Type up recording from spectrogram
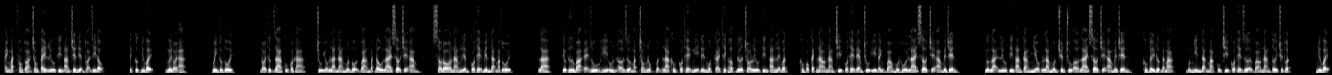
ánh mắt phong tỏa trong tay lưu tín an trên điện thoại di động. Tích cực như vậy, ngươi nói à? Bình thường thôi. Đói thực ra cũng còn khá chủ yếu là nàng muốn vội vàng bắt đầu lai、like、sở trệ ảm, sau đó nàng liền có thể biên đạn mặt rồi. Là, tiểu thư bà ẹ rủ hi un ở rửa mặt trong lúc vẫn là không có thể nghĩ đến một cái thích hợp đưa cho lưu tín an lễ vật, không có cách nào nàng chỉ có thể đem chủ ý đánh vào một hồi lai、like、sở trệ ảm bên trên. Ngược lại lưu tín an càng nhiều là muốn chuyên chú ở lai、like、sở trệ ảm bên trên, không thấy được đạn mạc, muốn nhìn đạn mạc cũng chỉ có thể dựa vào nàng tới truyền thuật. Như vậy,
